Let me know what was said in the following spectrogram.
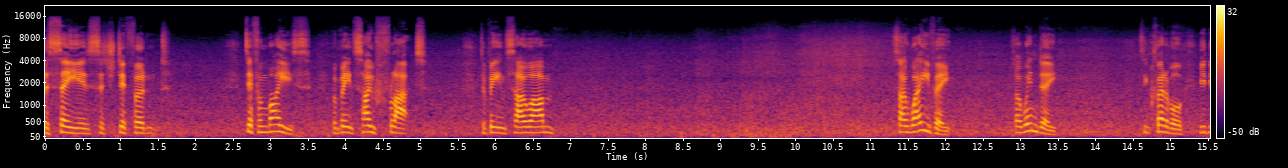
the sea in such different different ways, from being so flat to being so um, so wavy, so windy. It's incredible. You,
